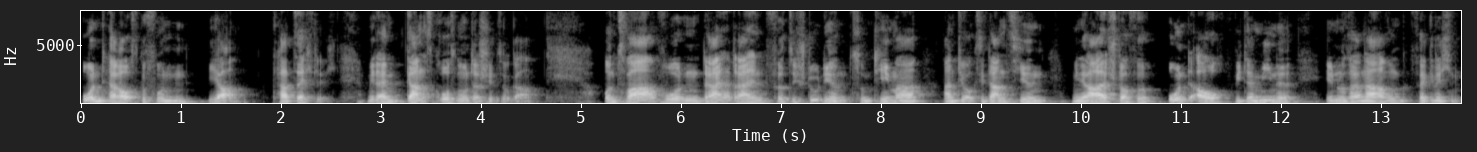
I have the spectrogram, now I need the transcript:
und herausgefunden, ja, tatsächlich. Mit einem ganz großen Unterschied sogar. Und zwar wurden 343 Studien zum Thema Antioxidantien, Mineralstoffe und auch Vitamine in unserer Nahrung verglichen.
